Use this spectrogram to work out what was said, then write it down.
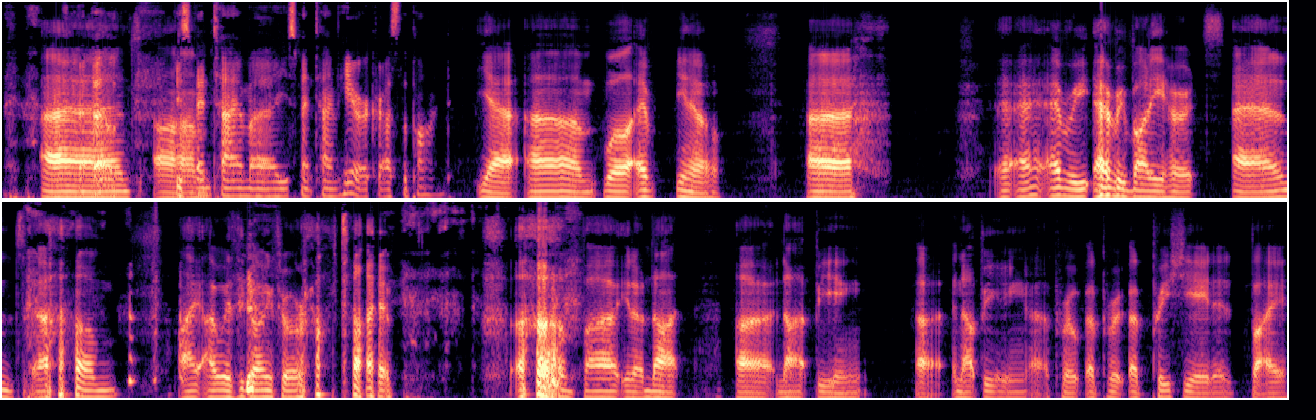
And um, You spent time uh, you spent time here across the pond. Yeah. Um. Well, ev- you know, uh, every everybody hurts, and um, I I was going through a rough time of uh, you know not uh not being uh not being appro- appro- appreciated by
